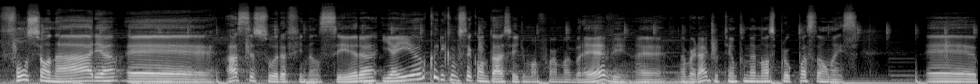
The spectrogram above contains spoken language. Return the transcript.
funcionária, é, assessora financeira. E aí eu queria que você contasse aí de uma forma breve. é, na verdade, o tempo não é nossa preocupação, mas é,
